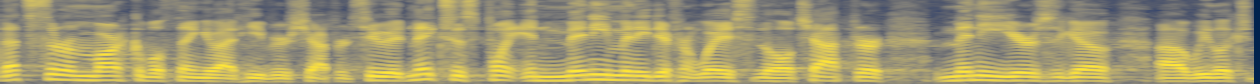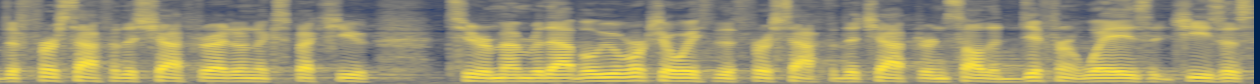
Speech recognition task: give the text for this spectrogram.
That's the remarkable thing about Hebrews chapter 2. It makes this point in many, many different ways through the whole chapter. Many years ago, uh, we looked at the first half of this chapter. I don't expect you to remember that, but we worked our way through the first half of the chapter and saw the different ways that Jesus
